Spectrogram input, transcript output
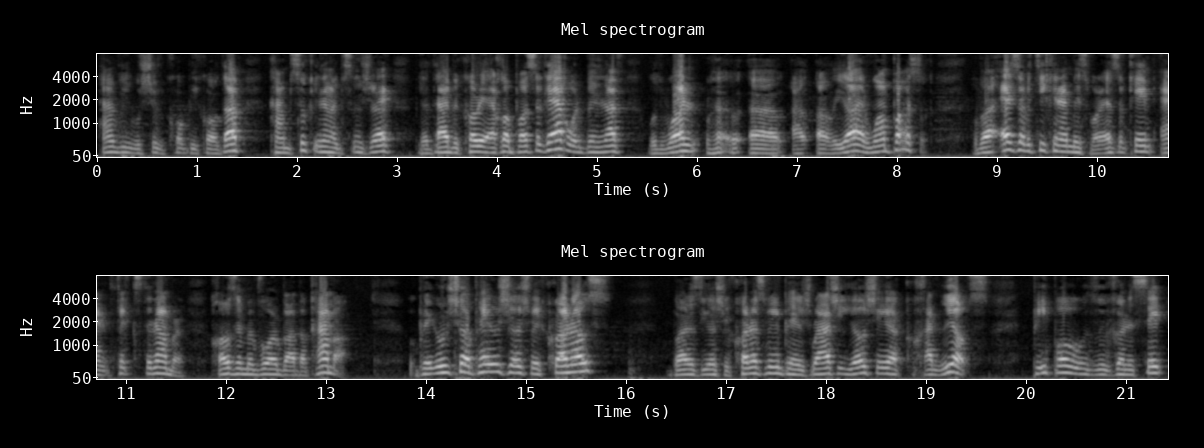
how many people should be called up. Kam Sukin and Psukim Shred. Yadai Bekori Echol Pasuk Ech would have been enough with one uh, uh, Aliyah and one Pasuk. But Ezra b'tikin ha-mitzvah. Ezra came and fixed the number. Chozim b'vor b'abakama. Uperusha perush yoshve kronos. What does yoshve kronos mean? Perush Rashi yoshve ha-chanlios. People who are going to sit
